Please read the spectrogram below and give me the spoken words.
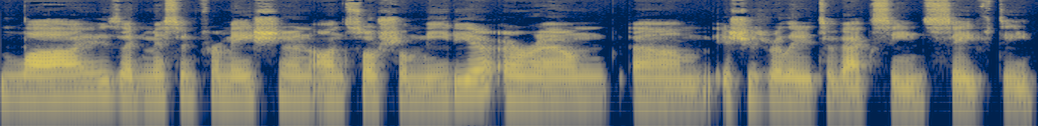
lies and misinformation on social media around um, issues related to vaccine safety.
